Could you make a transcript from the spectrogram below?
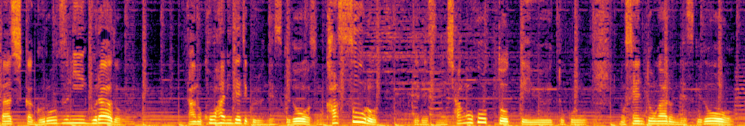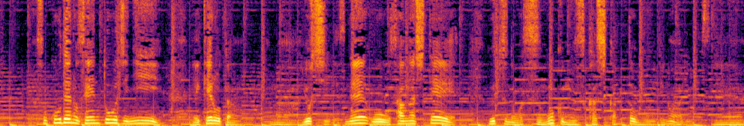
確かグロズニーグラードあの後半に出てくるんですけどその滑走路ってですねシャゴホットっていうところの戦闘があるんですけどそこでの戦闘時にえケロタン、まあ、ヨッシーですねを探して打つのがすごく難しかった思い出がありますね、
